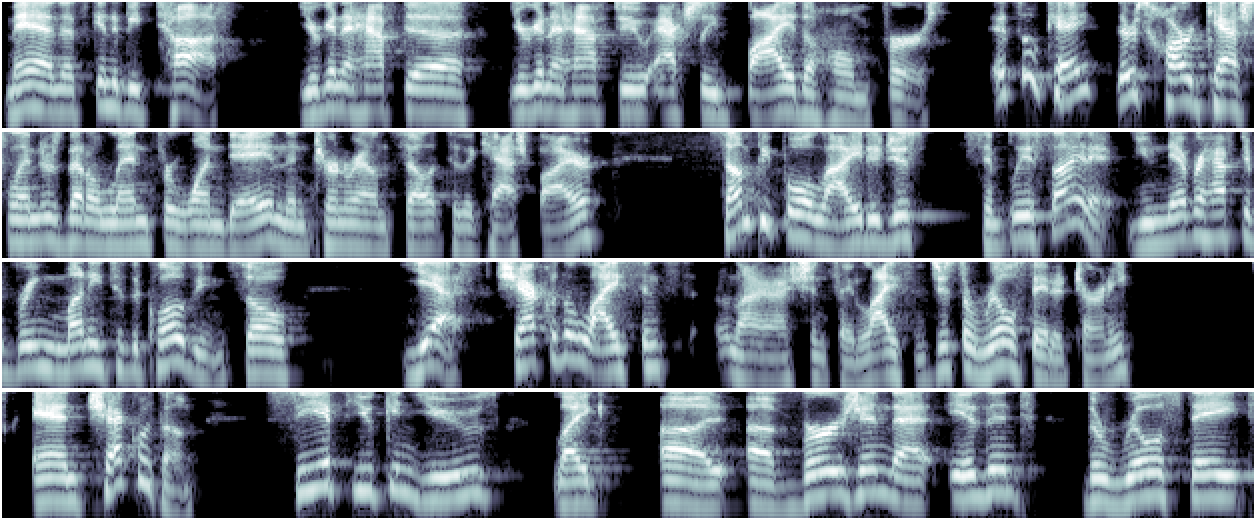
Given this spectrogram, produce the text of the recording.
man, that's going to be tough. You're going to have to you're going to have to actually buy the home first. It's okay. There's hard cash lenders that'll lend for one day and then turn around and sell it to the cash buyer. Some people allow you to just simply assign it. You never have to bring money to the closing. So, yes, check with a licensed, I shouldn't say licensed, just a real estate attorney and check with them. See if you can use like a, a version that isn't the real estate,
